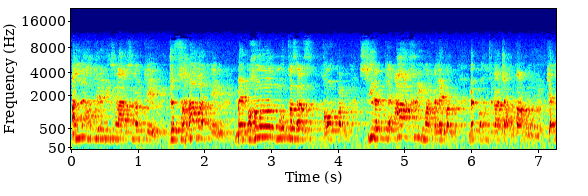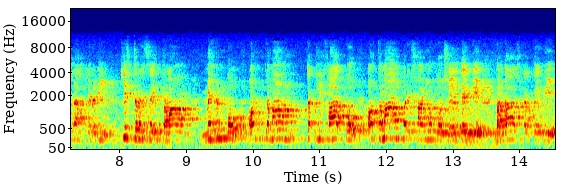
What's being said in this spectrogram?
اللہ کے نبی صلی اللہ علیہ وسلم کے جو صحابہ تھے، میں بہت مختصر طور پر سیرت کے آخری مرحلے پر میں پہنچنا چاہتا ہوں کہ اللہ کے نبی کس طرح سے ان تمام محن کو اور ان تمام تکلیفات کو اور تمام پریشانیوں کو جھیلتے ہوئے برداشت کرتے ہوئے،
